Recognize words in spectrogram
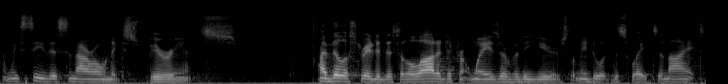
And we see this in our own experience. I've illustrated this in a lot of different ways over the years. Let me do it this way tonight.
